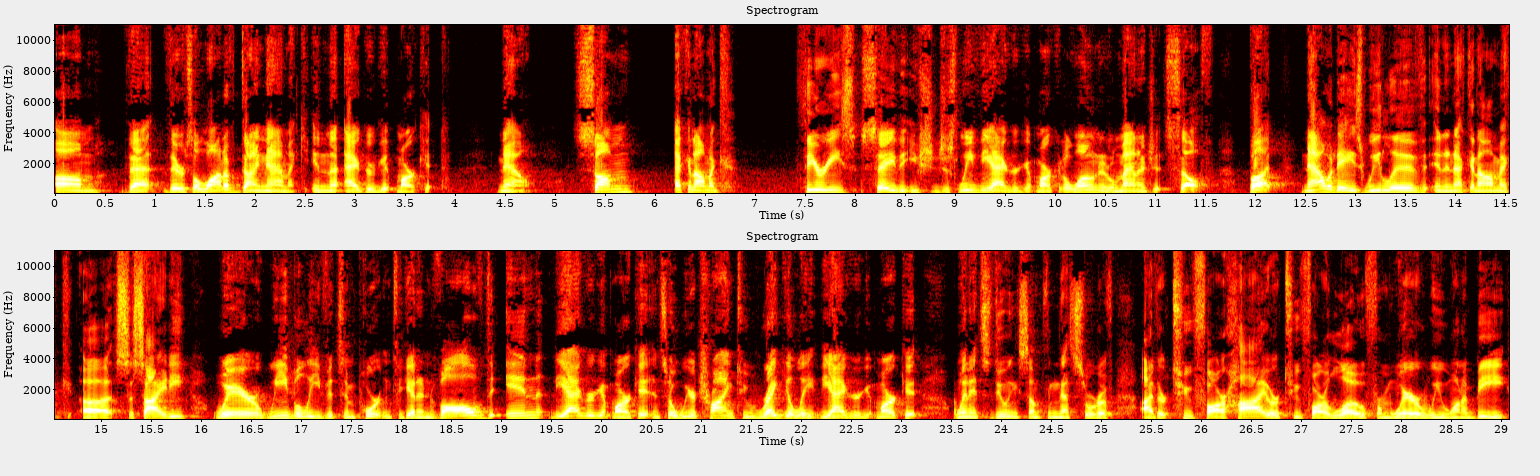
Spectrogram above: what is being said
um, that there's a lot of dynamic in the aggregate market. Now, some economic theories say that you should just leave the aggregate market alone, it'll manage itself. But nowadays, we live in an economic uh, society where we believe it's important to get involved in the aggregate market, and so we're trying to regulate the aggregate market when it's doing something that's sort of either too far high or too far low from where we want to be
